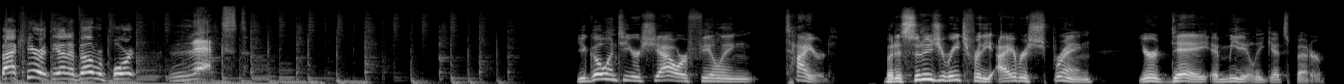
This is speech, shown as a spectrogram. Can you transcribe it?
Back here at the NFL Report next. You go into your shower feeling tired, but as soon as you reach for the Irish Spring, your day immediately gets better.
